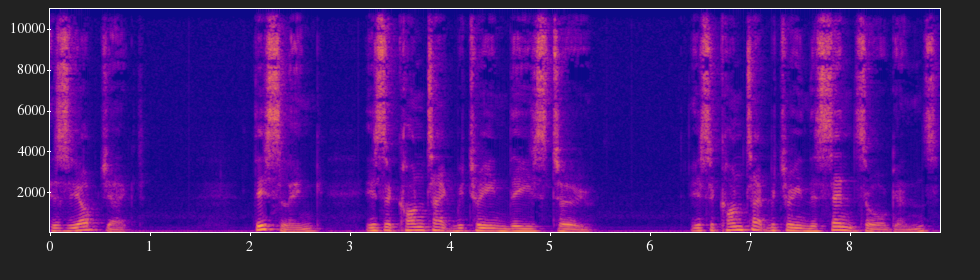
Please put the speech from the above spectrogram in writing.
is the object. This link is a contact between these two. It's a contact between the sense organs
